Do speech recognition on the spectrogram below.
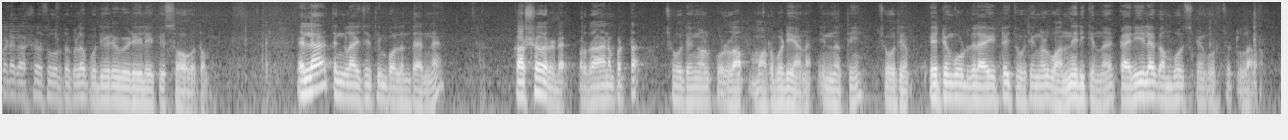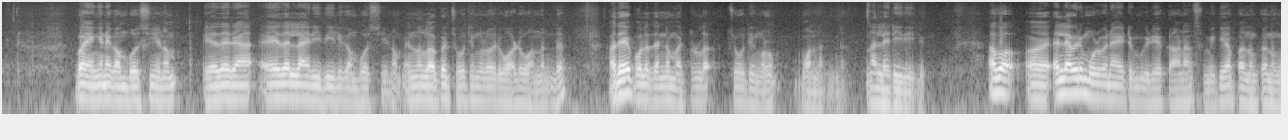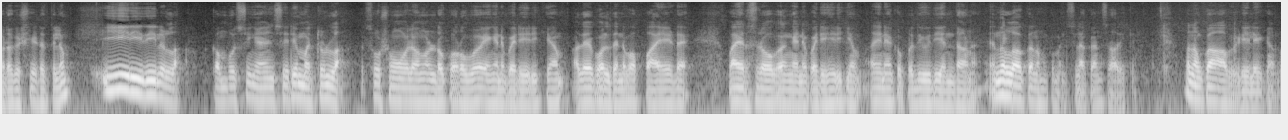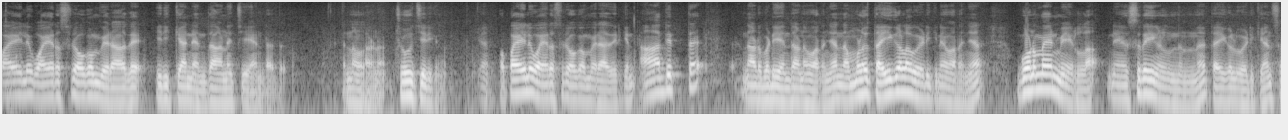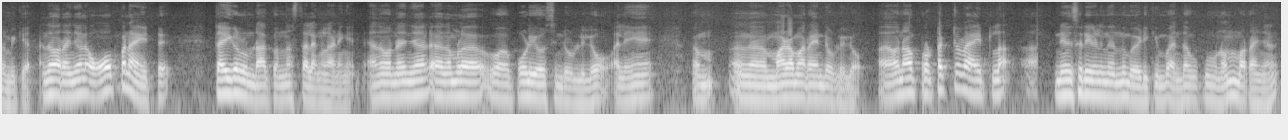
പ്രിയപ്പെട്ട കർഷക സുഹൃത്തുക്കളെ പുതിയൊരു വീഡിയോയിലേക്ക് സ്വാഗതം. എല്ലാ തിങ്കളാഴ്ചത്തെയും പോലെ തന്നെ കർഷകരുടെ പ്രധാനപ്പെട്ട ചോദ്യങ്ങൾക്കുള്ള മറുപടിയാണ് ഇന്നത്തെ ചോദ്യം. ഏറ്റവും കൂടുതലായിട്ട് ചോദ്യങ്ങൾ വന്നിരിക്കുന്നത് കരിയില കമ്പോസ്റ്റിനെ കുറിച്ചിട്ടുള്ളതാണ്. അപ്പോൾ എങ്ങനെ കമ്പോസ്റ്റ് ചെയ്യണം ഏതെല്ലാം ഏതെല്ലാം രീതിയിൽ കമ്പോസ്റ്റ് ചെയ്യണം എന്നുള്ളതൊക്കെ ചോദ്യങ്ങൾ ഒരുപാട് വന്നിട്ടുണ്ട്. അതേപോലെ തന്നെ മറ്റുള്ള ചോദ്യങ്ങളും വന്നിട്ടുണ്ട് നല്ല രീതിയിൽ. അപ്പോൾ എല്ലാവരും മുഴുവനായിട്ടും വീഡിയോ കാണാൻ ശ്രമിക്കുക. അപ്പോൾ നിങ്ങൾക്ക് നിങ്ങളുടെ കൃഷിയിടത്തിലും ഈ രീതിയിലുള്ള കമ്പോസ്റ്റിംഗ് ആയാലും ശരി മറ്റുള്ള സൂക്ഷ്മമൂലങ്ങളുടെ കുറവ് എങ്ങനെ പരിഹരിക്കാം അതേപോലെ തന്നെ പപ്പായയുടെ വൈറസ് രോഗം എങ്ങനെ പരിഹരിക്കാം അതിനൊക്കെ പ്രതിവിധി എന്താണ് എന്നുള്ളതൊക്കെ നമുക്ക് മനസ്സിലാക്കാൻ സാധിക്കും. അപ്പോൾ നമുക്ക് ആ വീഡിയോയിലേക്ക് പപ്പായയിൽ വൈറസ് രോഗം വരാതെ ഇരിക്കാൻ എന്താണ് ചെയ്യേണ്ടത് എന്നുള്ളതാണ് ചോദിച്ചിരിക്കുന്നത്. പപ്പായയിൽ വൈറസ് രോഗം വരാതിരിക്കാൻ ആദ്യത്തെ നടപടി എന്താണ് പറഞ്ഞാൽ നമ്മൾ തൈകളെ മേടിക്കുന്ന പറഞ്ഞാൽ ഗുണമേന്മയുള്ള നഴ്സറികളിൽ നിന്ന് തൈകൾ മേടിക്കാൻ ശ്രമിക്കുക. എന്ന് പറഞ്ഞാൽ ഓപ്പണായിട്ട് തൈകൾ ഉണ്ടാക്കുന്ന സ്ഥലങ്ങളാണെങ്കിൽ എന്ന് പറഞ്ഞു കഴിഞ്ഞാൽ നമ്മൾ പോളിയോസിന്റെ ഉള്ളിലോ അല്ലെങ്കിൽ മഴമറേന്റെ ഉള്ളിലോ അങ്ങനെ പ്രൊട്ടക്റ്റഡ് ആയിട്ടുള്ള നഴ്സറികളിൽ നിന്ന് മേടിക്കുമ്പോൾ എന്താ ഗുണം പറഞ്ഞാൽ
